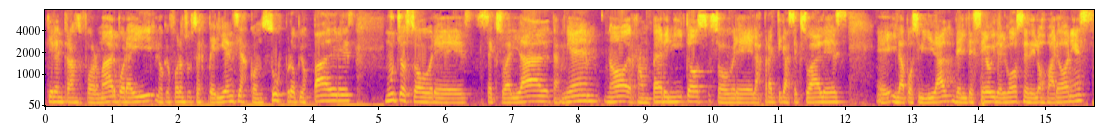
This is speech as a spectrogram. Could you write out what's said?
quieren transformar por ahí lo que fueron sus experiencias con sus propios padres, mucho sobre sexualidad también, ¿no? Romper mitos sobre las prácticas sexuales eh, y la posibilidad del deseo y del goce de los varones.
